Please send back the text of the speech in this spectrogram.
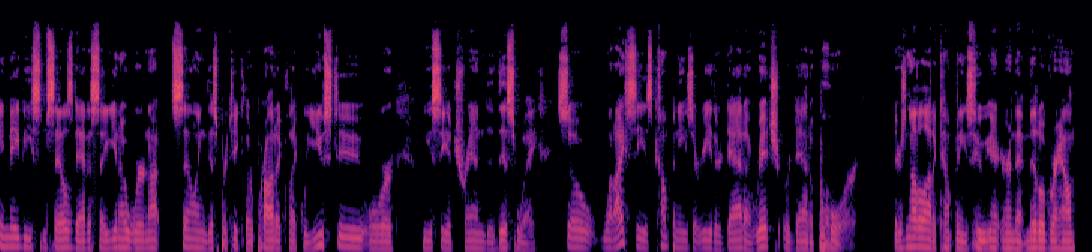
and maybe some sales data. Say, you know, we're not selling this particular product like we used to, or we see a trend this way. So what I see is companies are either data rich or data poor. There's not a lot of companies who are in that middle ground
